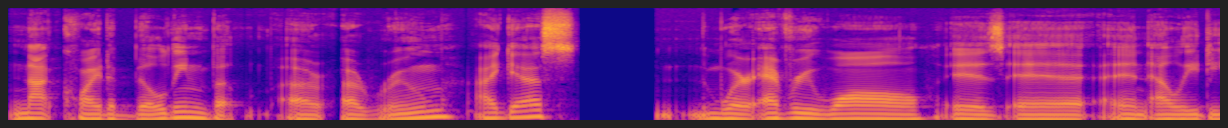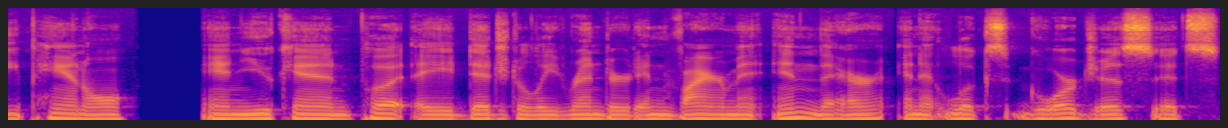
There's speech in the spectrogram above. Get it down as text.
not quite a building, but a, a room, I guess, where every wall is a, an LED panel and you can put a digitally rendered environment in there and it looks gorgeous. It's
